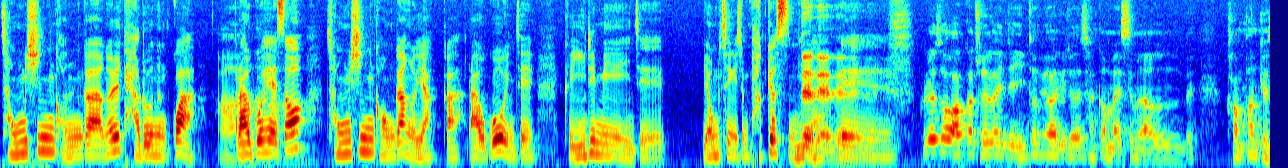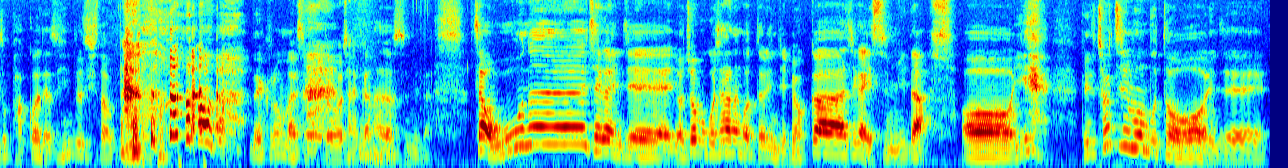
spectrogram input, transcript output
정신 건강을 다루는 과라고 아. 해서 정신 건강 의학과라고 이제 그 이름이 이제 명칭이 좀 바뀌었습니다. 네네네네. 네. 그래서 아까 저희가 이제 인터뷰하기 전에 잠깐 말씀을 나눴는데 간판 계속 바꿔야 돼서 힘드시다고. 네 그런 말씀을 또 잠깐 하셨습니다. 자 오늘 제가 이제 여쭤보고자 하는 것들이 이제 몇 가지가 있습니다. 어 이게 굉장히 첫 질문부터 이제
